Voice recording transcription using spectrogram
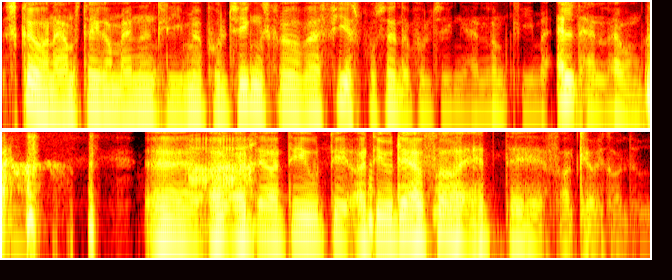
skriver nærmest ikke om andet end klima. Politikken skriver, hvad 80 procent af politikken handler om klima. Alt handler om klima. øh, og, og, og, det er jo det, og det er jo derfor, at øh, folk kan jo ikke holde det ud.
